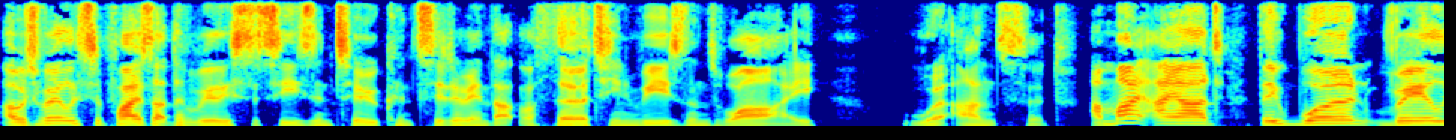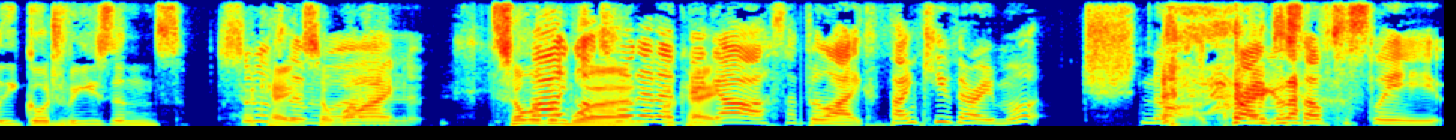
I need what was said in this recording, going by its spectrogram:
I was really surprised that they released a season two, considering that the 13 reasons why were answered. And might I add, they weren't really good reasons. Some okay, of them so when I some if of I them got told weren't. I had a okay, big ass, I'd be like, "Thank you very much." Not crying myself to sleep.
